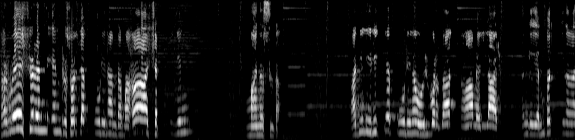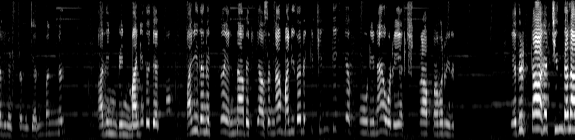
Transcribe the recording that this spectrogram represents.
சர்வேஸ்வரன் என்று சொல்லக்கூடிய அந்த மகாசக்தியின் மனசுதான். அதில் இருக்கக்கூடிய ஒருவர் தான் நாம் எல்லாரும். அங்கே எண்பத்தி நாலு லட்சம் ஜென்மங்கள் அதன் பின் மனித ஜென்மம். மனிதனுக்கு என்ன வித்தியாசம்னா மனிதனுக்கு சிந்திக்க கூடின ஒரு எக்ஸ்ட்ரா பவர் இருக்கு. எதற்காக சிந்தனா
